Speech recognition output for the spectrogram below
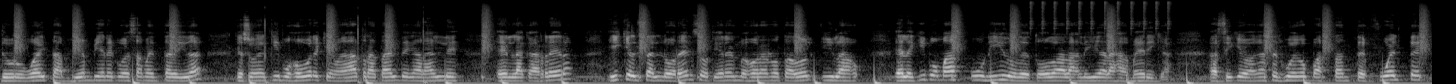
de Uruguay también viene con esa mentalidad, que son equipos jóvenes que van a tratar de ganarle en la carrera y que el San Lorenzo tiene el mejor anotador y el equipo más unido de todas las ligas de las Américas. Así que van a ser juegos bastante fuertes.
